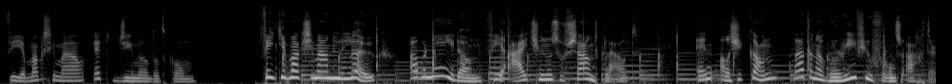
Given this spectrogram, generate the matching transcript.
via maximaal.gmail.com. Vind je Maximaal nu leuk? Abonneer je dan via iTunes of Soundcloud. En als je kan, laat dan ook een review voor ons achter.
